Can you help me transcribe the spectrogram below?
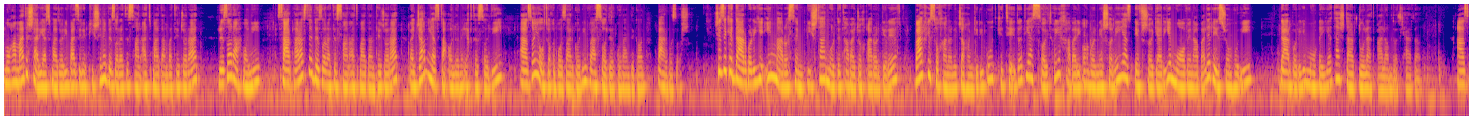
محمد شریعت مداری وزیر پیشین وزارت صنعت معدن و تجارت رضا رحمانی سرپرست وزارت صنعت معدن تجارت و جمعی از فعالان اقتصادی اعضای اتاق بازرگانی و صادرکنندگان برگزار شد چیزی که درباره این مراسم بیشتر مورد توجه قرار گرفت برخی سخنان جهانگیری بود که تعدادی از سایت های خبری آن را نشانه ای از افشاگری معاون اول رئیس جمهوری درباره موقعیتش در دولت قلمداد کردند. از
